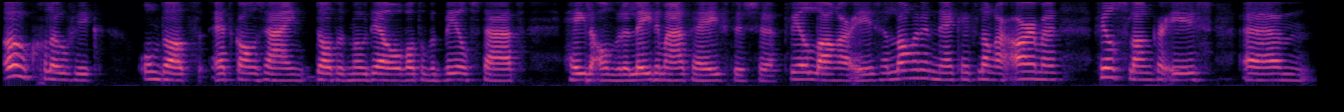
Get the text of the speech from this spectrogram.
Ook geloof ik omdat het kan zijn dat het model wat op het beeld staat hele andere ledematen heeft. Dus uh, veel langer is, een langere nek heeft, langer armen, veel slanker is. Um,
